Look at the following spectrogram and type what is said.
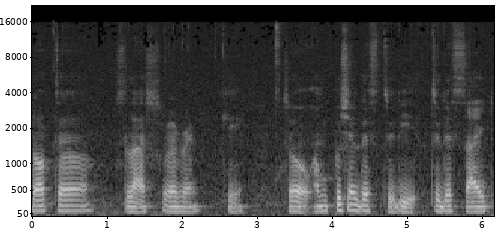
daughter slash reverend okay so I'm pushing this to the to this side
